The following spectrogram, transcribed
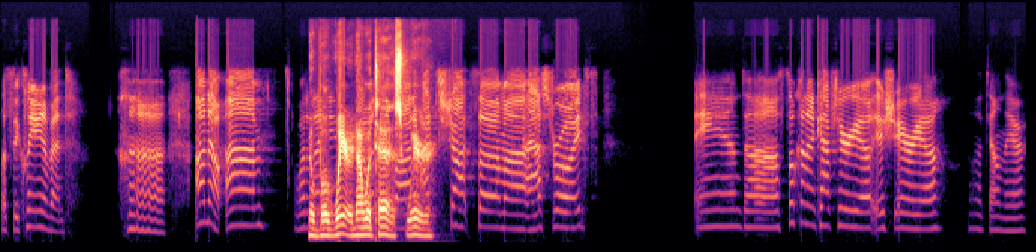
let's see, cleaning event. oh no. Um, what No, did I but do? where? Not what was at the task, bottom. where? I shot some uh, asteroids, and uh, still kind of cafeteria-ish area uh, down there.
